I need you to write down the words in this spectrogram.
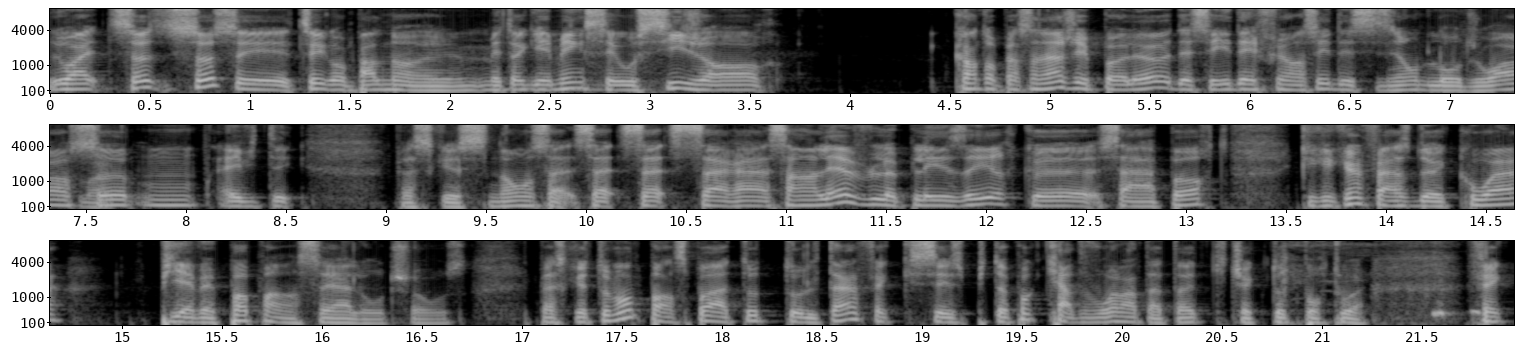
Ouais, ça, ça c'est. Tu sais, on parle de euh, metagaming, c'est aussi genre. Quand ton personnage est pas là, d'essayer d'influencer les décisions de l'autre joueur, ça, hum, éviter. Parce que sinon, ça, ça, ça, ça enlève le plaisir que ça apporte que quelqu'un fasse de quoi puis il avait pas pensé à l'autre chose. Parce que tout le monde pense pas à tout tout le temps, fait que c'est puis t'as pas quatre voix dans ta tête qui check tout pour toi. fait que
